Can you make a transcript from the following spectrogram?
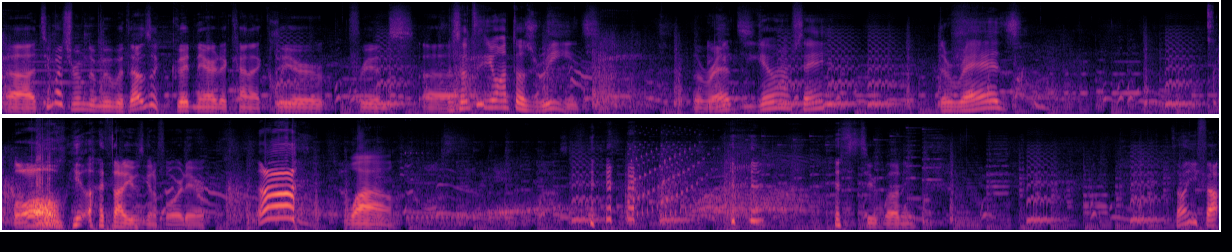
Uh, too much room to move with. That was a good nair to kind of clear Freean's uh, something you want those reads. the reds. You get what I'm saying? The Reds? Oh, he, I thought he was gonna forward air. Ah! Wow. It's too funny. Telling you, Fal-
